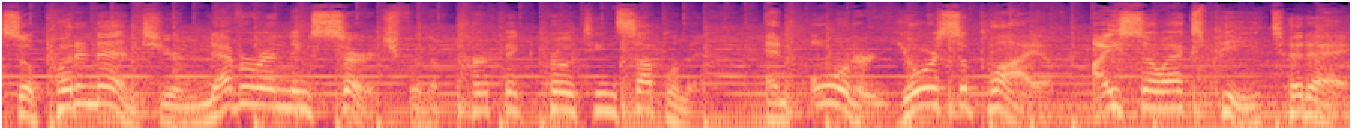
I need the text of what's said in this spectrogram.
So put an end to your never-ending search for the perfect protein supplement and order your supply of ISO XP today.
